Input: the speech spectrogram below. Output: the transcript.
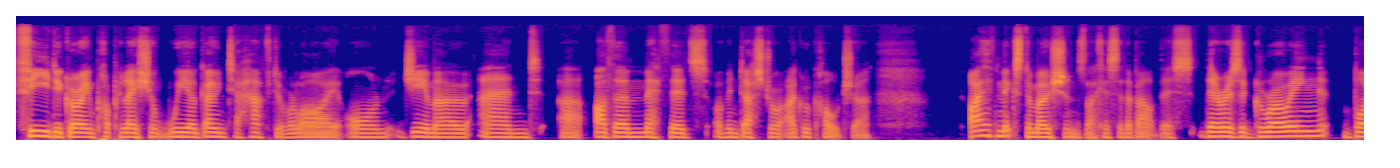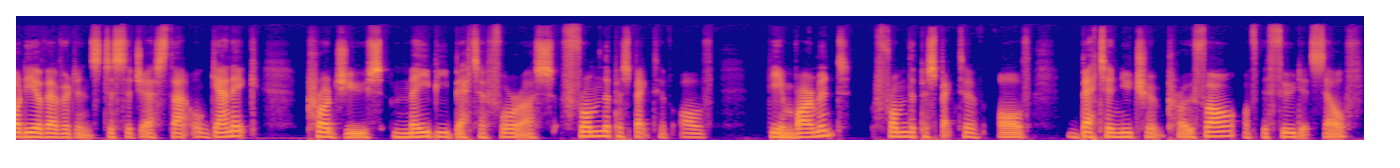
feed a growing population, we are going to have to rely on GMO and uh, other methods of industrial agriculture. I have mixed emotions, like I said, about this. There is a growing body of evidence to suggest that organic produce may be better for us from the perspective of the environment, from the perspective of better nutrient profile of the food itself,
